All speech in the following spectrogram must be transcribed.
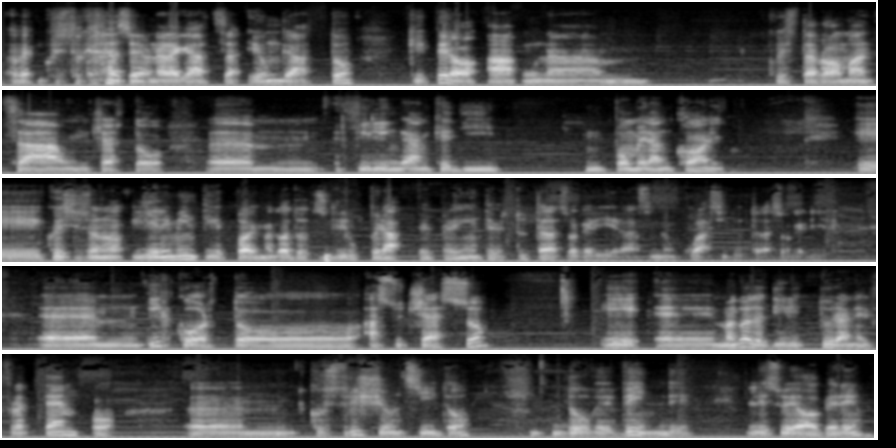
vabbè, in questo caso è una ragazza e un gatto, che però ha una questa romance ha un certo um, feeling anche di un po' melanconico e questi sono gli elementi che poi Makoto svilupperà per, praticamente per tutta la sua carriera, se non quasi tutta la sua carriera. Ehm, il corto ha successo e eh, Magoto addirittura nel frattempo ehm, costruisce un sito dove vende le sue opere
